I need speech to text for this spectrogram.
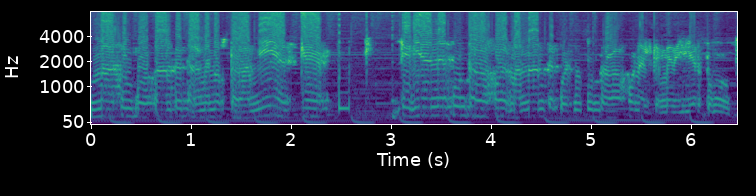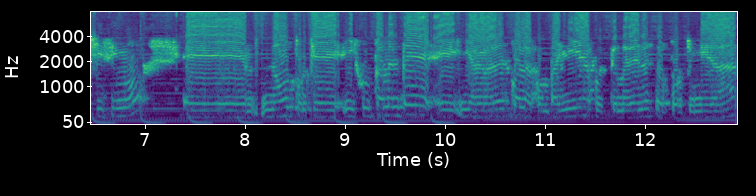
más importantes, al menos para mí, es que si bien es un trabajo demandante, pues es un trabajo en el que me divierto muchísimo, eh, ¿no? Porque, y justamente, eh, y agradezco a la compañía, pues que me den esta oportunidad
